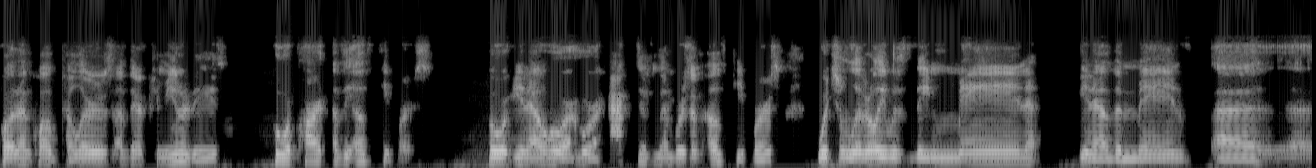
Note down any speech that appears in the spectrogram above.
quote unquote pillars of their communities who were part of the oath keepers who were you know who are who are active members of oath keepers which literally was the main you know the main uh, uh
